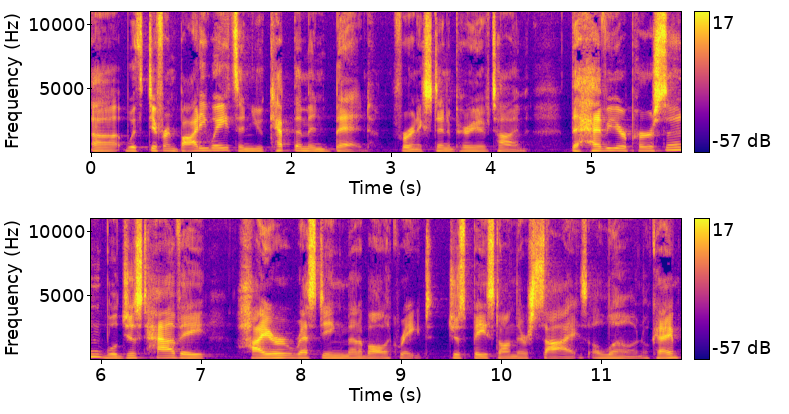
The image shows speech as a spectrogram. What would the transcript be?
uh, with different body weights and you kept them in bed for an extended period of time. The heavier person will just have a higher resting metabolic rate just based on their size alone, okay?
